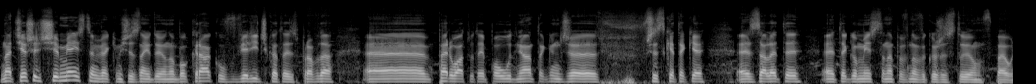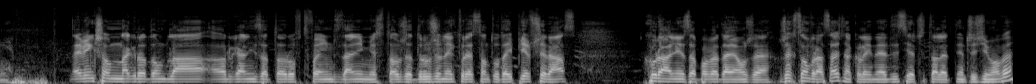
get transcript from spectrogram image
Nacieszyć się miejscem, w jakim się znajdują, no bo Kraków, Wieliczka to jest, prawda, e, perła tutaj południa, tak więc, że wszystkie takie e, zalety e, tego miejsca na pewno wykorzystują w pełni. Największą nagrodą dla organizatorów Twoim zdaniem jest to, że drużyny, które są tutaj pierwszy raz, churalnie zapowiadają, że, że chcą wracać na kolejne edycje, czy to letnie, czy zimowe?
